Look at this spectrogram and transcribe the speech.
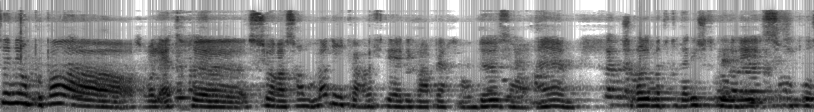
ثاني on peut pas شغل être sûr ا ما غير عرفتي هذيك la personne deux cents عام شغل ما تقدريش تكوني 100% سور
